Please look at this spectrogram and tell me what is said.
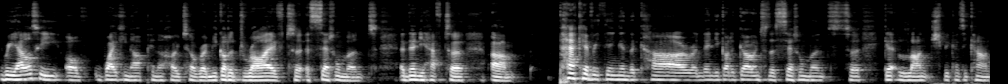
reality of waking up in a hotel room. You got to drive to a settlement, and then you have to um, pack everything in the car, and then you got to go into the settlements to get lunch because you can't,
